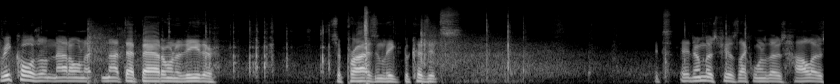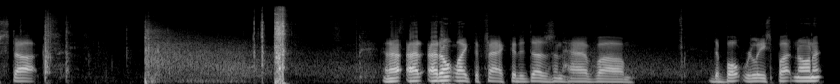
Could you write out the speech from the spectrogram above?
Recoil's not on it, not that bad on it either. Surprisingly, because it's it's it almost feels like one of those hollow stocks. And I, I, I don't like the fact that it doesn't have um, the bolt release button on it.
